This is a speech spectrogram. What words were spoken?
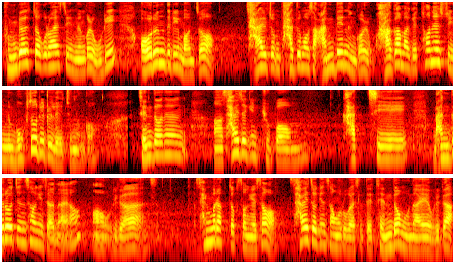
분별적으로 할 수 있는 걸 우리 어른들이 먼저 잘 좀 다듬어서 안 되는 걸 과감하게 쳐낼 수 있는 목소리를 내주는 거. 젠더는 어, 사회적인 규범, 가치, 만들어진 성이잖아요. 어, 우리가 생물학적 성에서 사회적인 성으로 갔을 때 젠더 문화에 우리가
